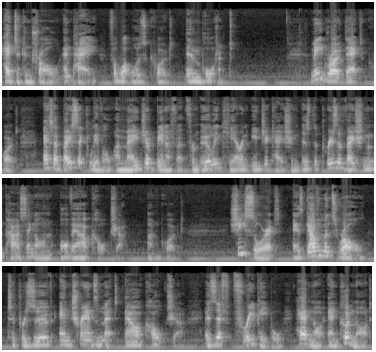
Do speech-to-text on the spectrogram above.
had to control and pay for what was, quote, important. Meade wrote that, quote, at a basic level, a major benefit from early care and education is the preservation and passing on of our culture. Unquote. She saw it as government's role to preserve and transmit our culture as if free people had not and could not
